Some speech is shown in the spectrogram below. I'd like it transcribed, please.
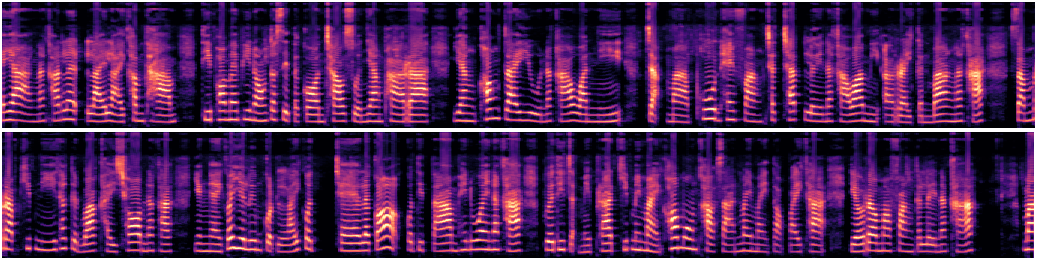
าย ๆ อย่างนะคะและหลาย ๆคำถาม ที่พ่อแม่พี่น้องเกษตรกรชาวสวนยางพารา ยังข้องใจอยู่นะคะ วันนี้จะมาพูดให้ฟังชัด ๆ เลยนะคะว่ามีอะไรกันบ้างนะคะสำหรับคลิปนี้ถ้าเกิดว่าใครชอบนะคะ ยังไงก็อย่าลืมกดไลค์กด แชร์ แล้วก็กดติดตามให้ด้วยนะคะ เพื่อที่จะไม่พลาดคลิปใหม่ๆ ข้อมูลข่าวสารใหม่ๆ ต่อไปค่ะ เดี๋ยวเรามาฟังกันเลยนะคะ มา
